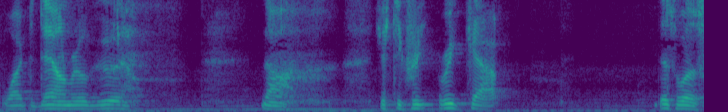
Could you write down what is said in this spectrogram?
Wiped it down real good. Now, just to re recap, this was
